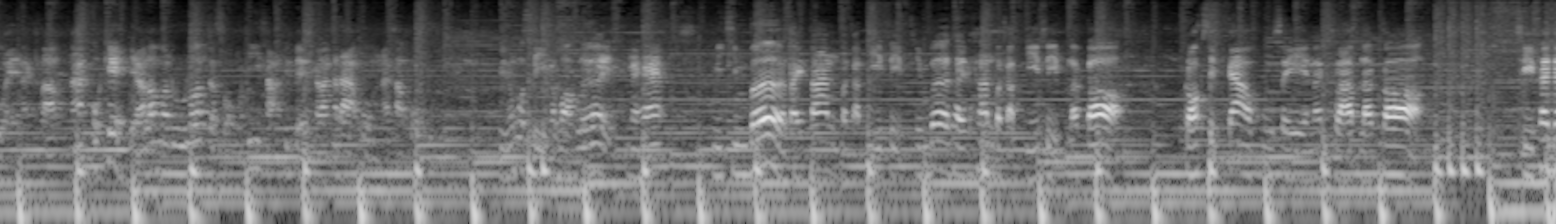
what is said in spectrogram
สวยๆนะครับนะโอเค เดี๋ยวเรามาดูรอบจะส่งที่ 31 กรกฎาคมนะครับผมมีทั้งหมด 4 กระบอกเลยนะฮะมีทิมเบอร์ไททันประกับ G10 ทิมเบอร์ไททันประกับ G10 แล้วก็กล็อก19คูเซนะครับ แล้วก็ซีซั่น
